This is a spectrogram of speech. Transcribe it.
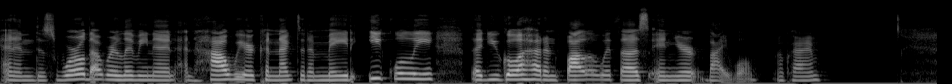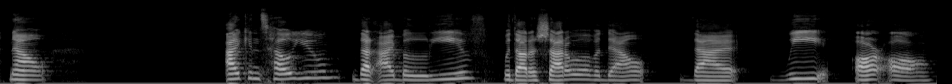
and in this world that we're living in and how we are connected and made equally, that you go ahead and follow with us in your Bible, okay? Now, I can tell you that I believe without a shadow of a doubt that we are all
